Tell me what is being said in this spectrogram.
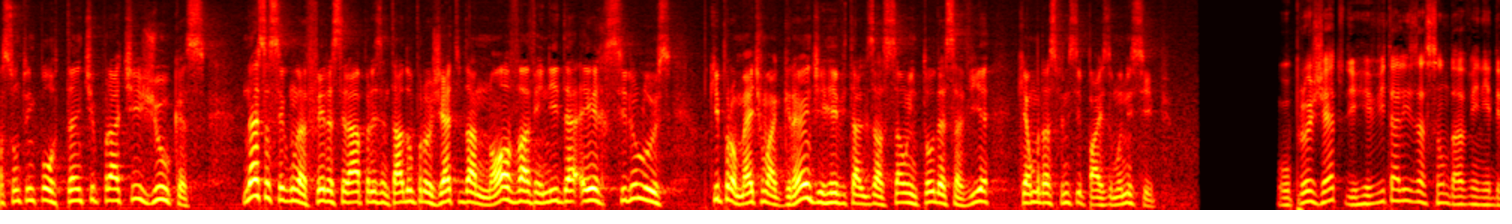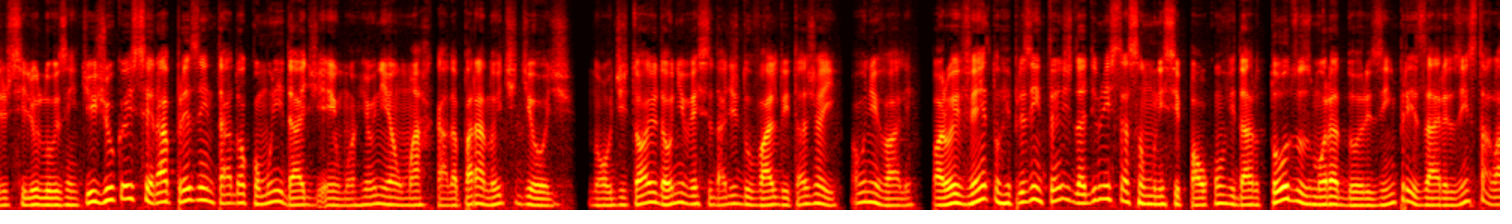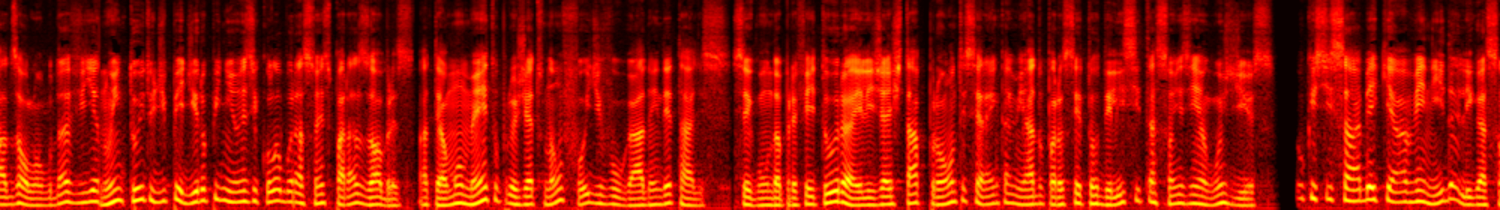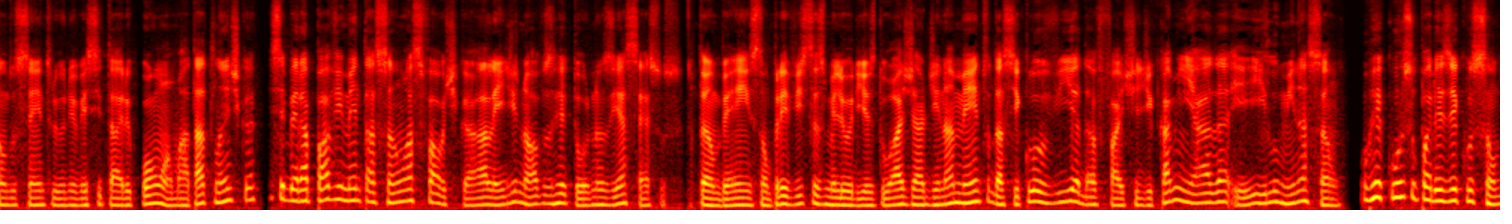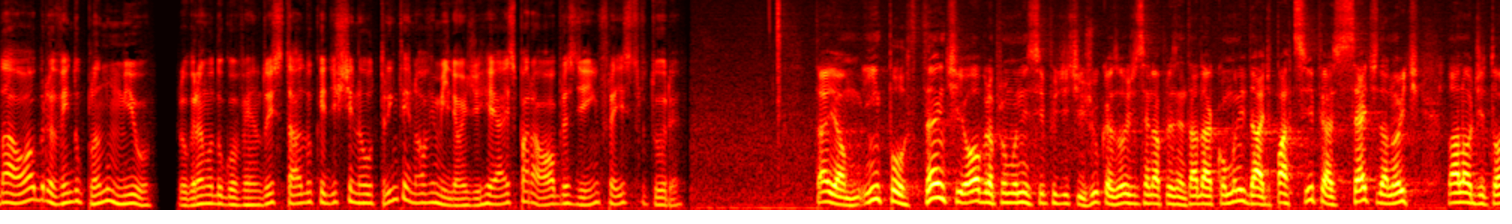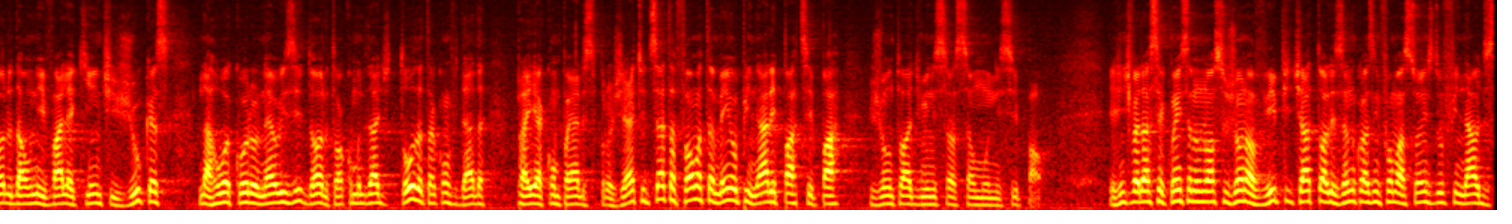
assunto importante para Tijucas. Nesta segunda-feira será apresentado o projeto da nova Avenida Ercílio Luz, que promete uma grande revitalização em toda essa via, que é uma das principais do município. O projeto de revitalização da Avenida Ercílio Luz em Tijucas será apresentado à comunidade em uma reunião marcada para a noite de hoje no auditório da Universidade do Vale do Itajaí, a Univale. Para o evento, representantes da administração municipal convidaram todos os moradores e empresários instalados ao longo da via no intuito de pedir opiniões e colaborações para as obras. Até o momento, o projeto não foi divulgado em detalhes. Segundo a prefeitura, ele já está pronto e será encaminhado para o setor de licitações em alguns dias. O que se sabe é que a avenida, ligação do centro universitário com a Mata Atlântica, receberá pavimentação asfáltica, além de novos retornos e acessos. Também estão previstas melhorias do ajardinamento, da ciclovia, da faixa de caminhada e iluminação. O recurso para execução da obra vem do Plano 1000, programa do governo do estado que destinou 39 milhões de reais para obras de infraestrutura. Tá aí, ó, importante obra para o município de Tijucas, hoje sendo apresentada à comunidade. Participe às 7 da noite, lá no auditório da Univale, aqui em Tijucas, na rua Coronel Isidoro. Então a comunidade toda está convidada para ir acompanhar esse projeto e, de certa forma, também opinar e participar junto à administração municipal. E a gente vai dar sequência no nosso Jornal VIP, te atualizando com as informações do final de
